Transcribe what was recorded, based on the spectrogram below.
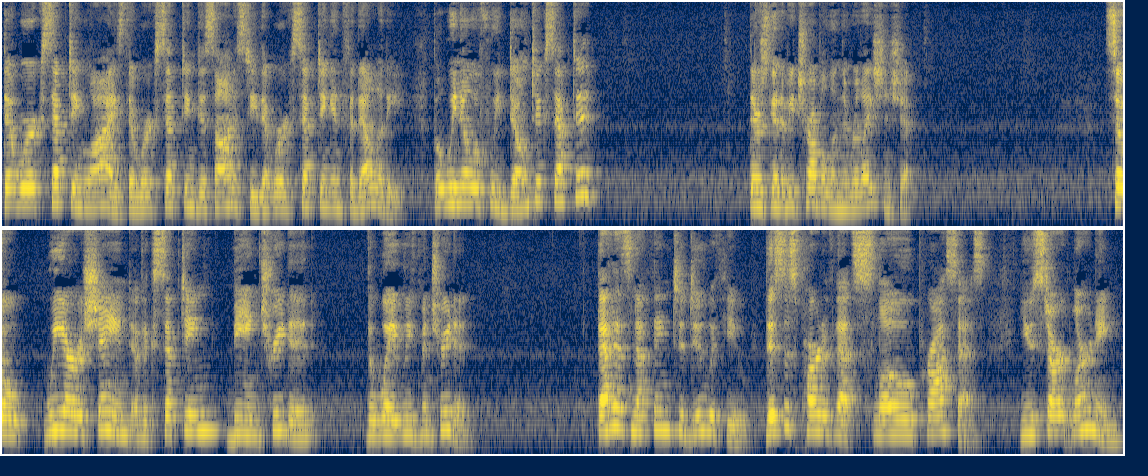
that we're accepting lies, that we're accepting dishonesty, that we're accepting infidelity. But we know if we don't accept it, there's going to be trouble in the relationship. So we are ashamed of accepting being treated the way we've been treated. That has nothing to do with you. This is part of that slow process. You start learning.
